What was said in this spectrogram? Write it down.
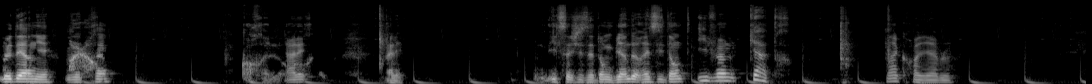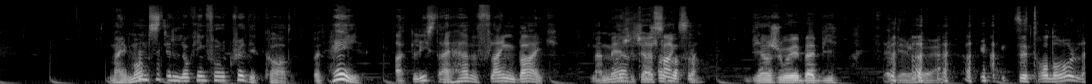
le dernier. Vous êtes prêts? Correlo. Allez. Allez. Il s'agissait donc bien de Resident Evil 4. Incroyable. My mom's still looking for a credit card. But hey, at least I have a flying bike. Ma mère. Cherche encore 5 ça. Bien joué, Babi. T'as bien joué, ouais. C'est trop drôle.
